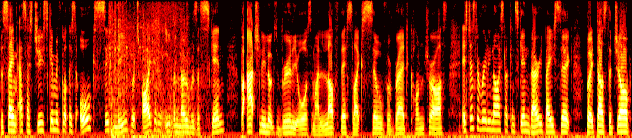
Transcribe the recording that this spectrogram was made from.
The same SSG skin. We've got this AUG Syd Mead which I didn't even know was a skin but actually looks really awesome. I love this like silver red contrast. It's just a really nice looking skin very basic but it does the job.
